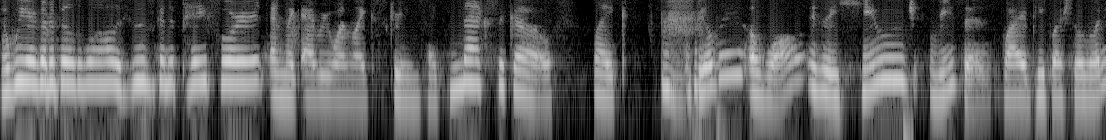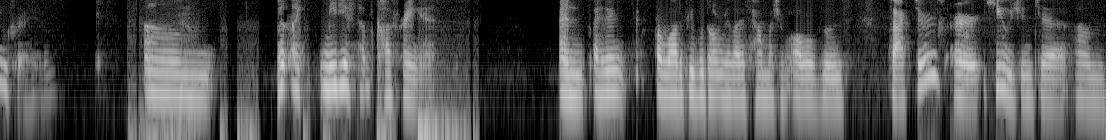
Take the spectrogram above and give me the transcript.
"And we are gonna build a wall, and who's gonna pay for it?" And like everyone like screams like Mexico, like building a wall is a huge reason why people are still voting for him. Um, but like media stopped covering it, and I think a lot of people don't realize how much of all of those factors are huge into um,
